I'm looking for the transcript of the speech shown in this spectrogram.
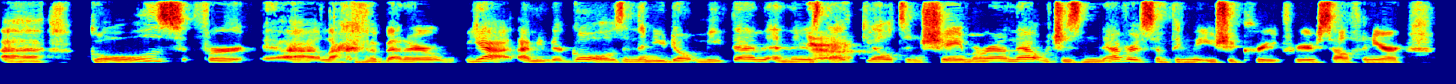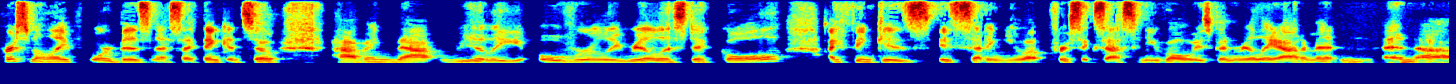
uh, goals for uh, lack of a better, yeah, I mean, they're goals and then you don't meet them and there's yeah. that guilt and shame around that, which is never something that you should create for yourself in your personal life or business, I think. And so having that really overly realistic goal, I think is, is setting you up for success. And you've always been really adamant and, and uh,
